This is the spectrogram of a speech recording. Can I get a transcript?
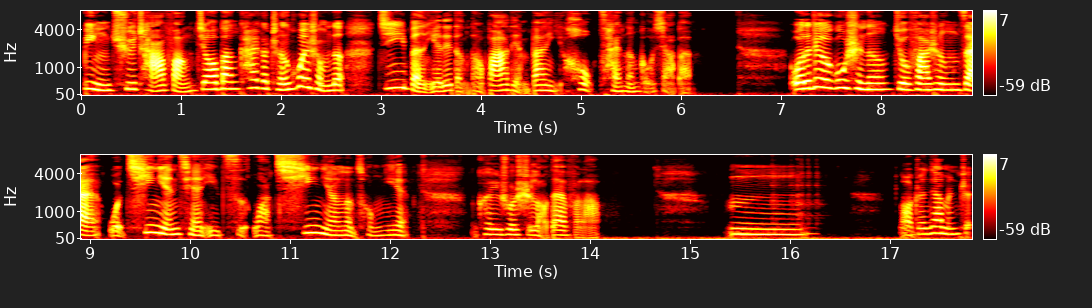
病区查房、交班、开个晨会什么的，基本也得等到八点半以后才能够下班。我的这个故事呢，就发生在我七年前一次。哇，七年了，从业可以说是老大夫了。嗯，老专家门诊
